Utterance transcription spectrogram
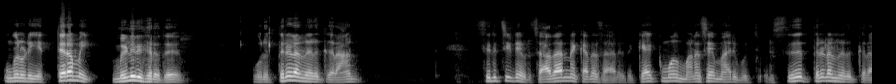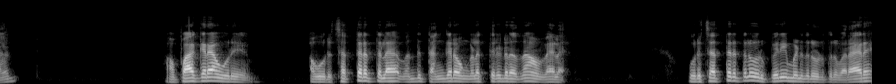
உங்களுடைய திறமை மிளிர்கிறது. ஒரு திருடன் இருக்கிறான். சிரிச்சுக்கிட்டே ஒரு சாதாரண கதை சார். இது கேட்கும்போது மனசே மாறி போச்சு ஒரு சிறு திருடன் இருக்கிறான். அவன் பார்க்குறான் ஒரு ஒரு சத்திரத்தில் வந்து தங்குறவங்கள திருடுறது தான் அவன் வேலை. ஒரு சத்திரத்தில் ஒரு பெரிய மனிதர் ஒருத்தர் வராரு.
